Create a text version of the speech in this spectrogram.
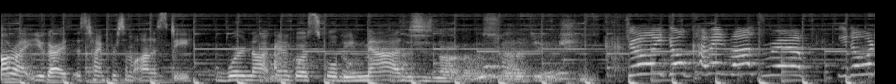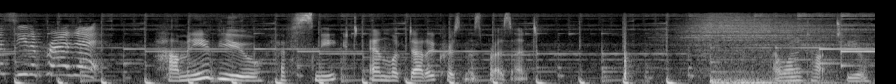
All right, you guys, it's time for some honesty. We're not gonna go to school being mad. This is not about the sweater. Joey, don't come in mom's room. You don't want to see the present. How many of you have sneaked and looked at a Christmas present? I want to talk to you.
